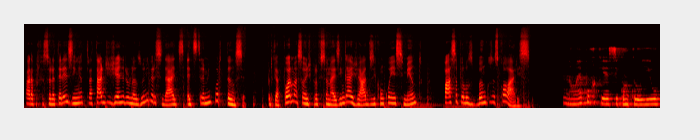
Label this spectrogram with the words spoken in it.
Para a professora Terezinha, tratar de gênero nas universidades é de extrema importância, porque a formação de profissionais engajados e com conhecimento passa pelos bancos escolares. Não é porque se concluiu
